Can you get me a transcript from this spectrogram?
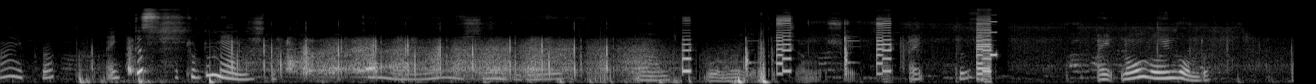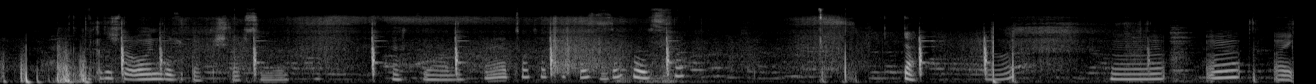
Ay pro. Ay kız oturdum yanlışlıkla? Tamam. Şimdi ben bunu yapacağım. Şöyle. Ay kız. Ay ne oldu oyun dondu. Arkadaşlar oyunu bozuk yapmışlar sanırım. Evet yani. Evet çok çok çok zor olsa. Ay,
